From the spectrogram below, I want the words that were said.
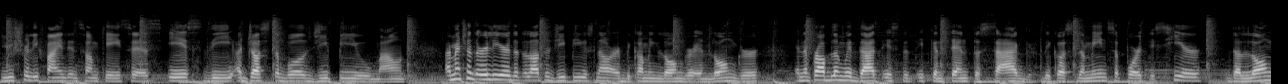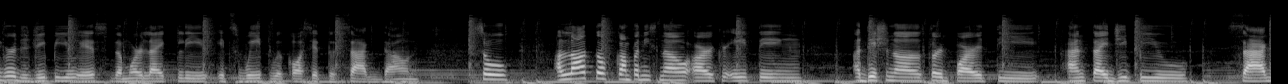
usually find in some cases is the adjustable GPU mount. I mentioned earlier that a lot of GPUs now are becoming longer and longer. And the problem with that is that it can tend to sag because the main support is here. The longer the GPU is, the more likely its weight will cause it to sag down. So a lot of companies now are creating additional third-party anti-GPU sag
